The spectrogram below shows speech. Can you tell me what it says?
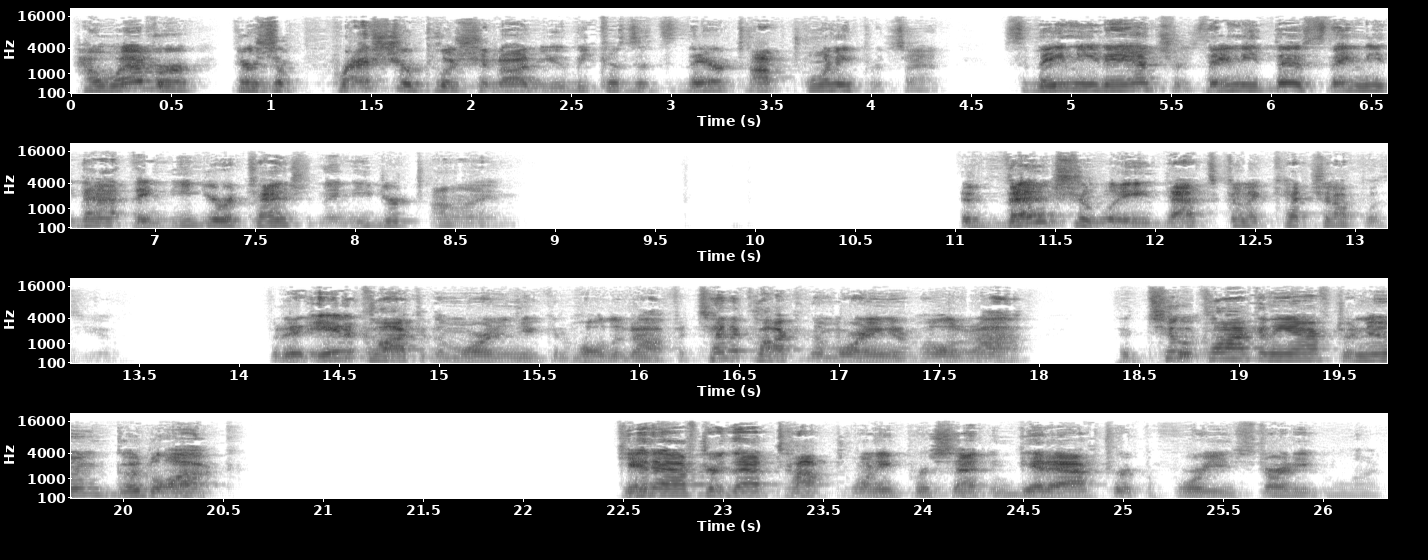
However, there's a pressure pushing on you because it's their top 20%. So they need answers. They need this. They need that. They need your attention. They need your time. Eventually, that's going to catch up with you. But at 8 o'clock in the morning, you can hold it off. At 10 o'clock in the morning, you can hold it off. At 2 o'clock in the afternoon, good luck. Get after that top 20% and get after it before you start eating lunch.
